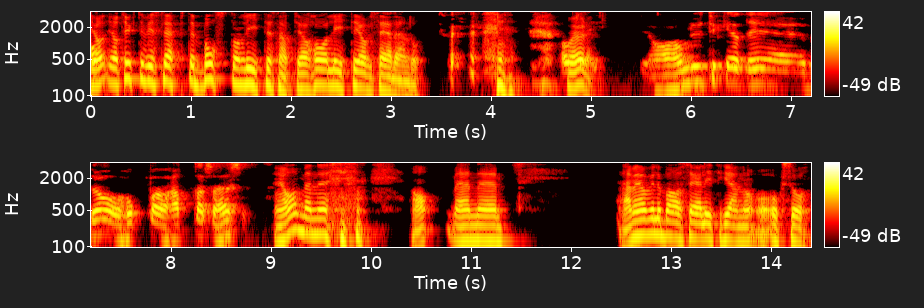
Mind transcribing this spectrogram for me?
jag, jag, tyckte vi släppte Boston lite snabbt. Jag har lite jag vill säga där ändå. Okej. Okay. Ja, om du tycker att det är bra att hoppa och hatta så här så. Ja, men, ja, men, äh, men jag ville bara säga lite grann också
